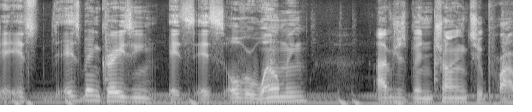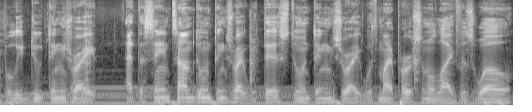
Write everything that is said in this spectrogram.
it's it's been crazy. It's it's overwhelming. I've just been trying to properly do things right at the same time doing things right with this, doing things right with my personal life as well.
